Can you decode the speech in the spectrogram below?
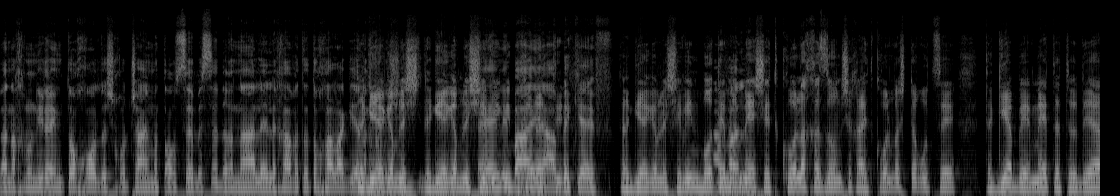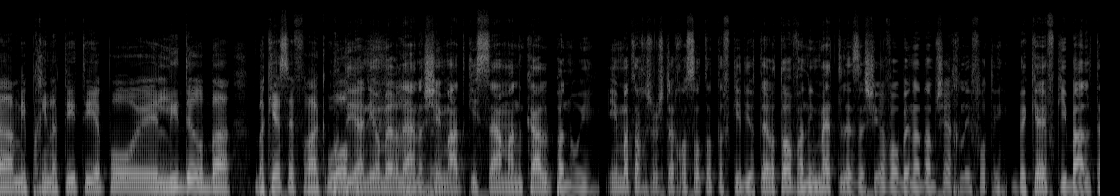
ואנחנו נראה אם תוך חודש, חודשיים אתה עושה בסדר, נעלה לך ואתה תוכל להגיע ל-50. תגיע גם, לש, תגיע גם ל-70 אין לי בעיה, בכיף. תגיע גם ל-70, בוא אבל- תממש את כל החזון שלך, את כל מה שאתה רוצה. תגיע באמת, אתה יודע, מבחינתי תהיה פה אה, לידר ב, בכסף, רק בוא. אודי, אני אומר לאנשים, עד כיסא המנכ"ל פנוי. אם אתה חושב שאתה יכול לעשות את התפקיד יותר טוב, אני מת לזה שיבוא בן אדם שיחליף אותי. בכיף, קיבלת.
